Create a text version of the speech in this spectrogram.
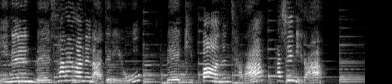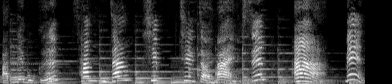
이는 내 사랑하는 아들이요 내 기뻐하는 자라 하시니라. 마태복음 3장 17절 말씀. 아멘.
